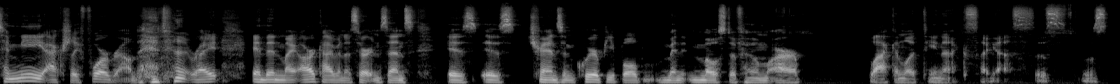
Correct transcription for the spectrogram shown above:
to me, actually foregrounded, right? And then my archive, in a certain sense, is is trans and queer people, most of whom are black and Latinx, I guess. Is, is,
